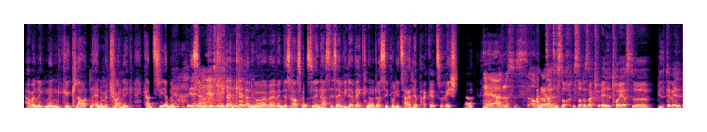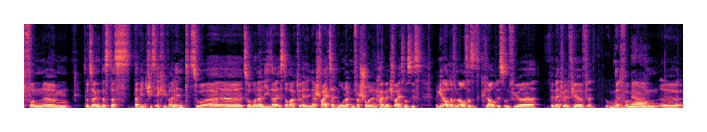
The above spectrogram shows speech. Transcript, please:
aber einen, einen geklauten Animatronic kannst du ja nur, Ja, der ist ja, ja. nur wirklich für deinen Keller nur, weil, wenn du das rauskommst, du den hast, ist er wieder weg, ne? Und du hast die Polizei in der Backe zurecht. Ja? Ja, ja, das ist auch Andererseits ist doch, ist doch das aktuell teuerste Bild der Welt von ähm, sozusagen das, das Da Vincis Äquivalent zur, äh, zur Mona Lisa ist doch aktuell in der Schweiz seit Monaten verschollen. Kein Mensch weiß, wo es ist. Man geht auch davon aus, dass es geklaut ist und für eventuell für, für hunderte von Ja. Millionen äh,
